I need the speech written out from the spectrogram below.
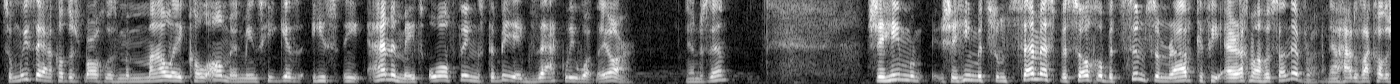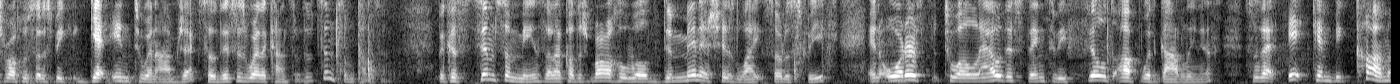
So when we say Hakadosh Baruch Hu is memale kol omen, means he gives he animates all things to be exactly what they are. You understand? Now, how does Hakadosh Baruch Hu, so to speak, get into an object? So this is where the concept of tzimtzum comes in, because tzimtzum means that Hakadosh Baruch Hu will diminish his light, so to speak, in order to allow this thing to be filled up with godliness, so that it can become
